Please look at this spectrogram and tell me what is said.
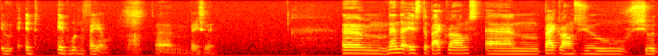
it it, it wouldn't fail um, basically. Um, then there is the backgrounds, and backgrounds you should.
